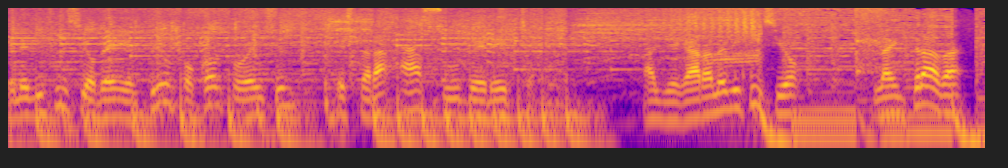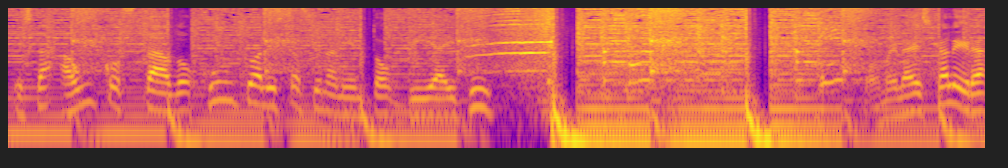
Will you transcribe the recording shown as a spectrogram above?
el edificio de El Triunfo Corporation estará a su derecha. Al llegar al edificio, la entrada está a un costado junto al estacionamiento VIP. Tome la escalera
